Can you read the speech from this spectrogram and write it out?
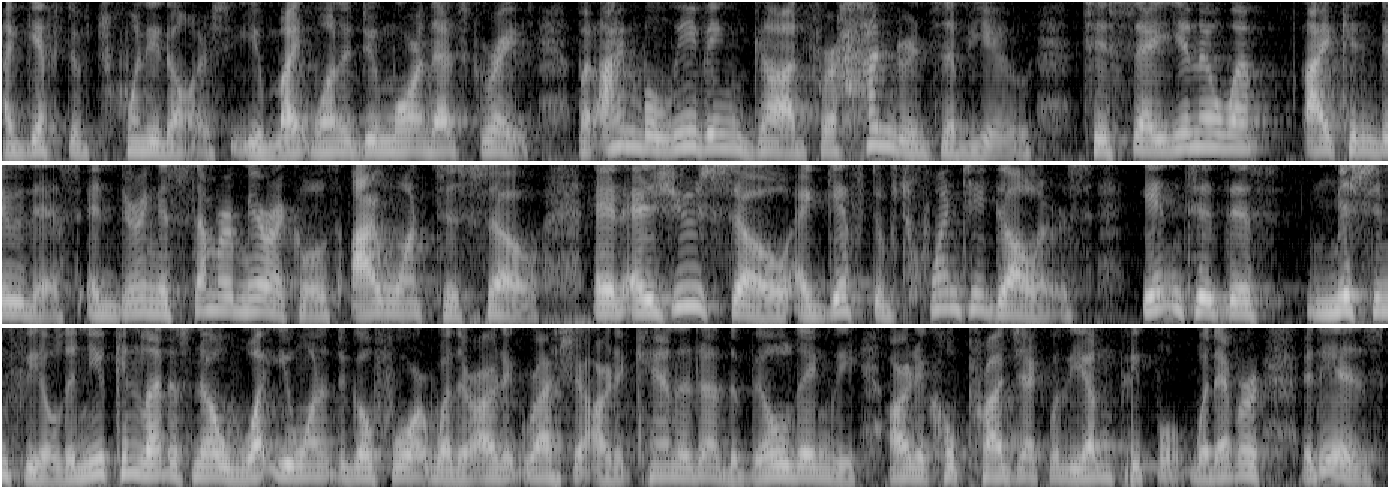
A gift of $20. You might want to do more, and that's great. But I'm believing God for hundreds of you to say, you know what? I can do this. And during a summer miracles, I want to sow. And as you sow a gift of $20, into this mission field. And you can let us know what you want it to go for, whether Arctic Russia, Arctic Canada, the building, the Arctic Hope Project with the young people, whatever it is.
